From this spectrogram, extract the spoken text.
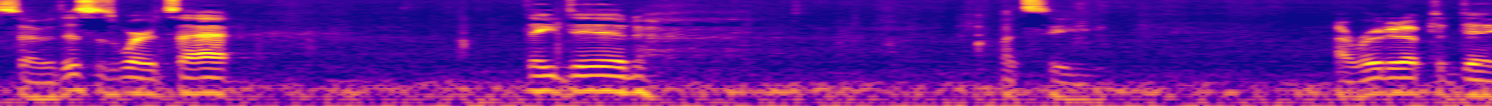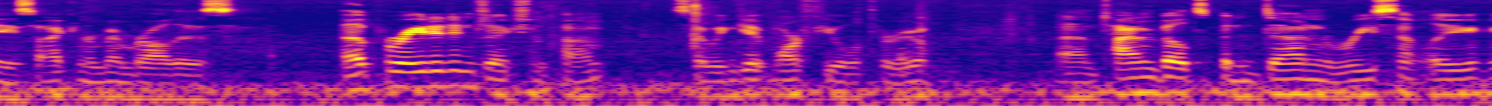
So this is where it's at. They did let's see. I wrote it up today so I can remember all this. Uprated injection pump so we can get more fuel through. Um, timing belt's been done recently,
